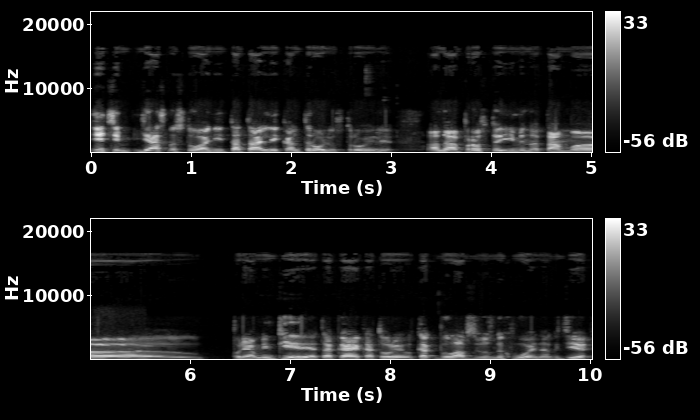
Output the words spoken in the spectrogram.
этим ясно, что они тотальный контроль устроили. Она просто именно там э, прям империя такая, которая как была в Звездных войнах, где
